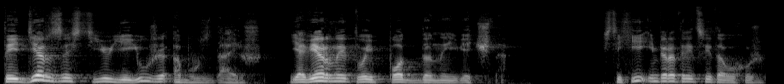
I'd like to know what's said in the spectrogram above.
ты дерзостью ею же обуздаешь. Я верный твой подданный вечно». Стихи императрицы и того хуже.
